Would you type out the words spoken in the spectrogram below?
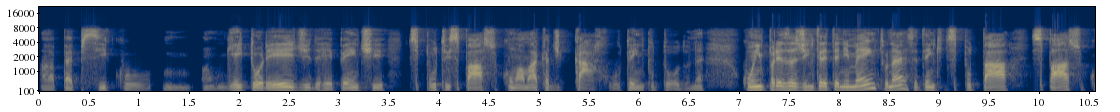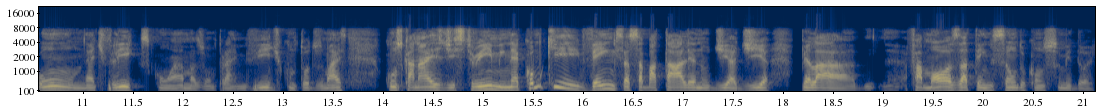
A PepsiCo, um Gatorade, de repente disputa espaço com uma marca de carro o tempo todo, né? Com empresas de entretenimento, né? Você tem que disputar espaço com Netflix, com Amazon Prime Video, com todos mais, com os canais de streaming, né? Como que vence essa batalha no dia a dia pela famosa atenção do consumidor?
